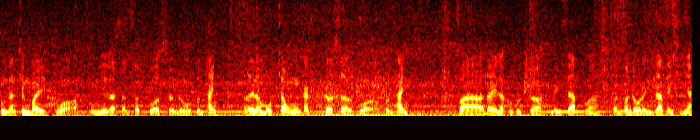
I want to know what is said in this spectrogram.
không gian trưng bày của cũng như là sản xuất của xưởng đồng hồ Tuấn Thanh. Và đây là một trong các cơ sở của Tuấn Thanh. Và đây là khu vực ờ, đánh giáp ờ, vẫn còn đồ đánh giáp đây chị nhé.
